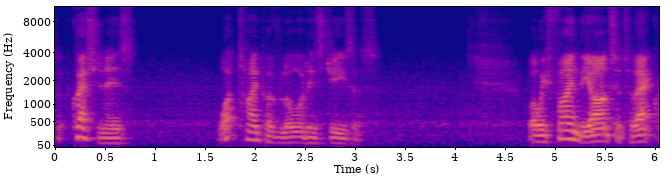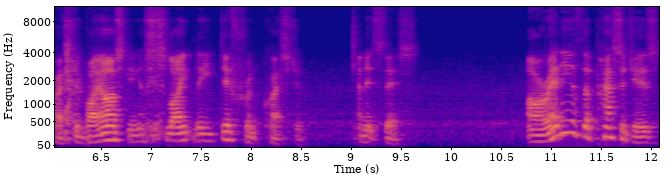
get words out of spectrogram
So the question is, what type of Lord is Jesus? Well, we find the answer to that question by asking a slightly different question, and it's this. Are any of the passages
